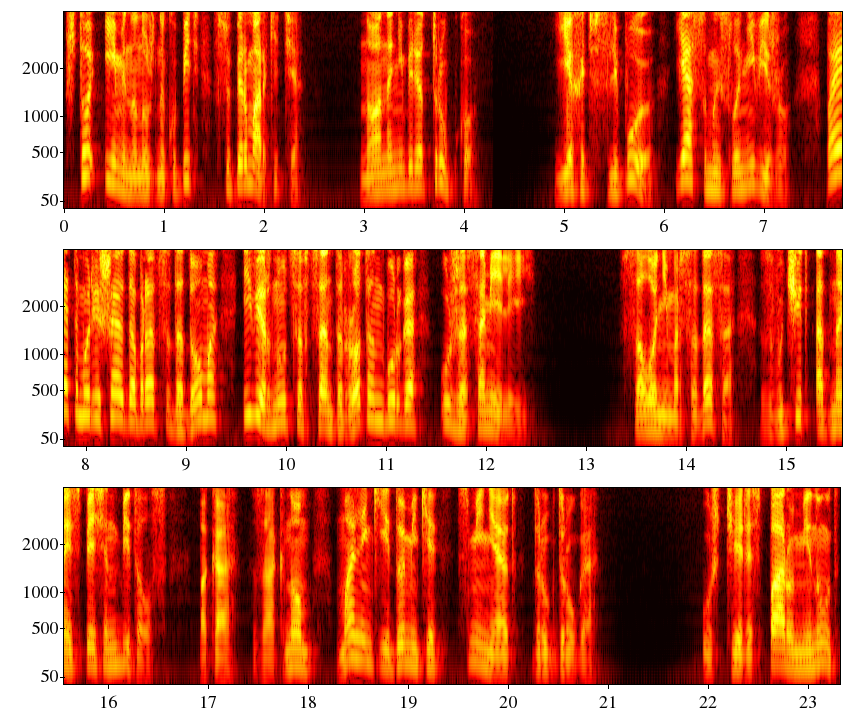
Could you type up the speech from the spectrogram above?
что именно нужно купить в супермаркете. Но она не берет трубку. Ехать вслепую я смысла не вижу, поэтому решаю добраться до дома и вернуться в центр Ротенбурга уже с Амелией. В салоне Мерседеса звучит одна из песен Битлз, пока за окном маленькие домики сменяют друг друга. Уж через пару минут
